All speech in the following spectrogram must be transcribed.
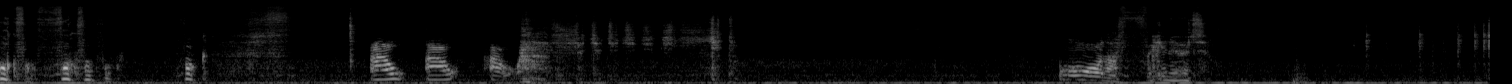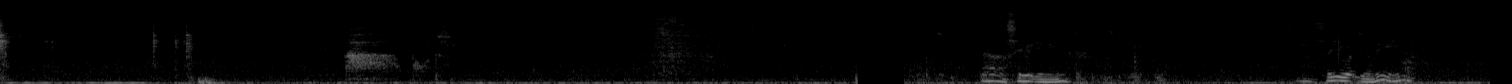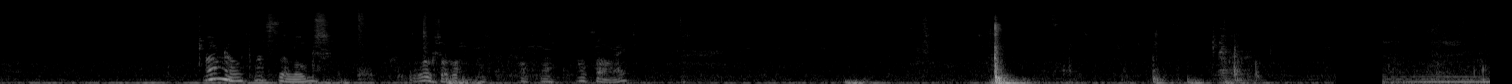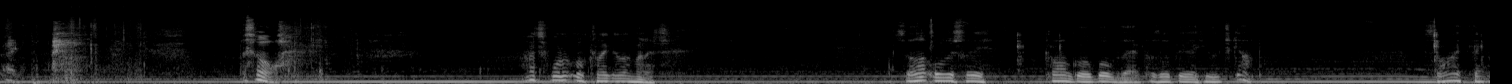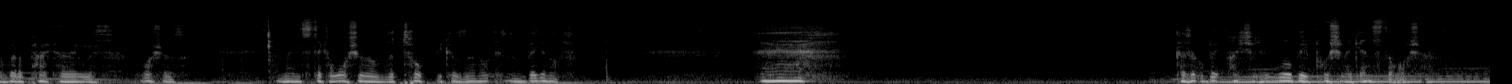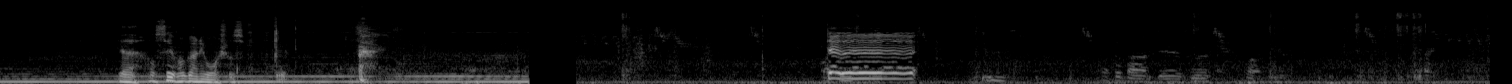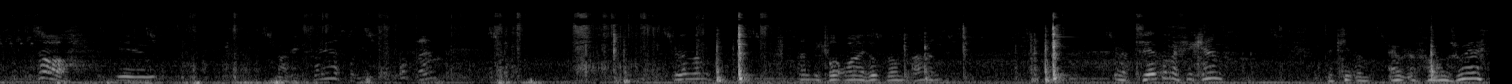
Fuck, fuck, fuck, fuck, fuck. Fuck. Ow, ow, ow. Shit, shit, shit, shit, shit, shit. Oh, that freaking hurt. Ah. Ah, I see what you mean. I see what you mean. No, that's the lugs. The lugs are off, off that's alright. Right. So, that's what it looks like at the minute. So that obviously can't go above there because there'll be a huge gap. So I think I've got to pack that out with washers and then stick a washer over the top because they're not isn't big enough. Because it'll be actually it will be pushing against the washer. Yeah, I'll see if I've got any washers. Da-da! That's a bad day's work. Bad day. So, you them, turn them anti-clockwise up them and rotate them if you can to keep them out of harm's way.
